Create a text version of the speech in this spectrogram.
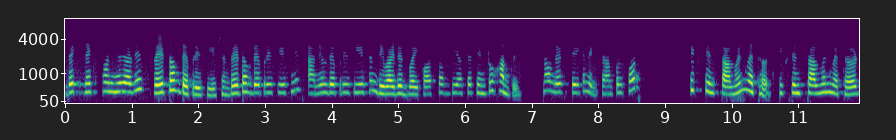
The next one here is rate of depreciation. Rate of depreciation is annual depreciation divided by cost of the asset into 100. Now let's take an example for fixed installment method. Fixed installment method,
